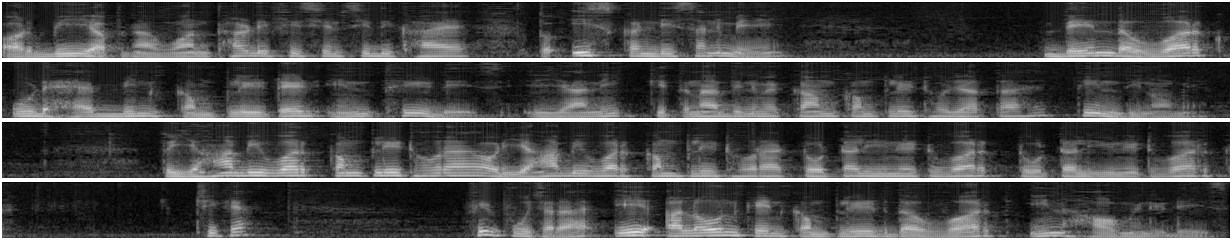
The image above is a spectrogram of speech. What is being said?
और बी अपना वन थर्ड इफिशियंसी दिखाए। तो इस कंडीशन में then the work would have been completed in three days यानी कितना दिन में काम कंप्लीट हो जाता है? तीन दिनों में। तो यहाँ भी वर्क कंप्लीट हो रहा है और यहाँ भी वर्क कंप्लीट हो रहा है। Total unit work total unit work ठीक है? फिर पूछ रहा है A alone can complete the work in how many days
